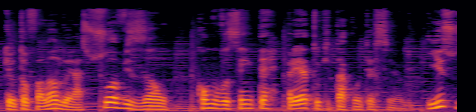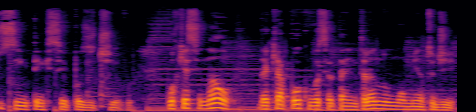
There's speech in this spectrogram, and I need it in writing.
O que eu estou falando é a sua visão como você interpreta o que está acontecendo. Isso sim tem que ser positivo, porque senão daqui a pouco você está entrando num momento de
